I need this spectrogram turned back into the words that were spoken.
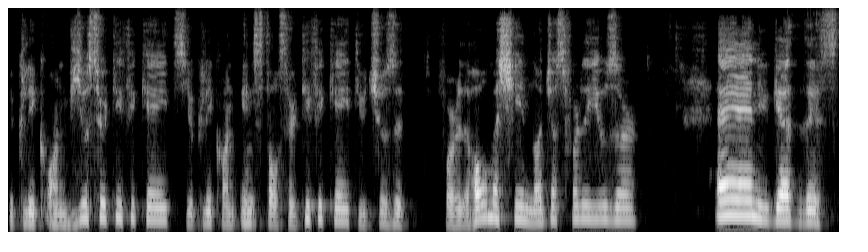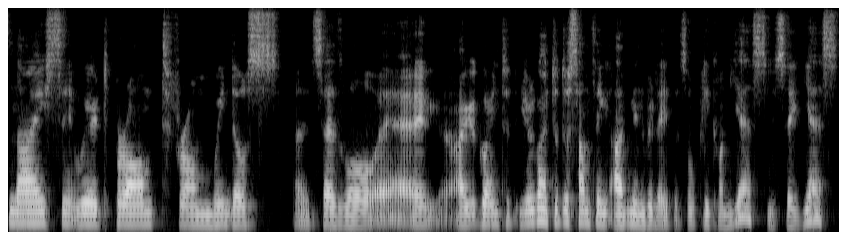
You click on view certificates, you click on install certificate, you choose it for the whole machine, not just for the user and you get this nice uh, weird prompt from Windows. It says, well, uh, are you going to, you're going to do something admin related. So click on yes, you say yes.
